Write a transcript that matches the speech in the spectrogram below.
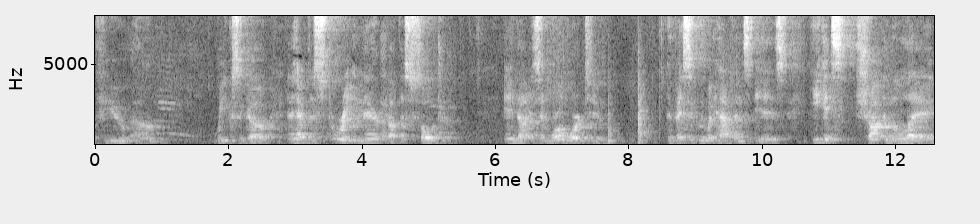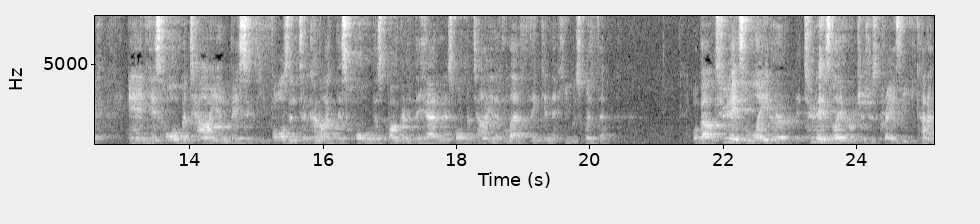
a few um, weeks ago, and they have this story in there about this soldier. And uh, it's in World War II. And basically, what happens is he gets shot in the leg, and his whole battalion basically he falls into kind of like this hole, this bunker that they had, and his whole battalion had left thinking that he was with them. Well, about two days later, two days later, which is just crazy, he kind of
